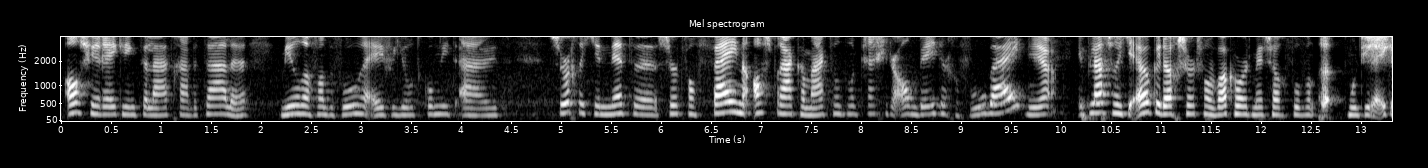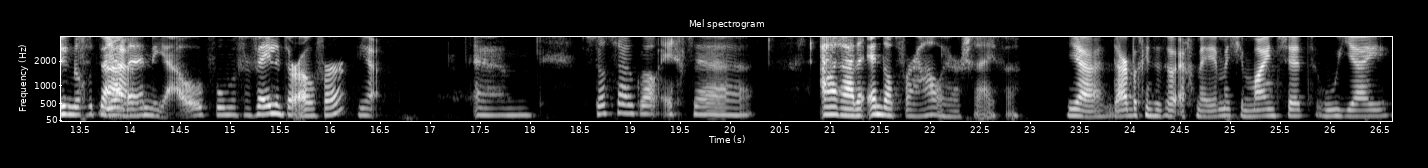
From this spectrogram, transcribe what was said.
als je een rekening te laat gaat betalen, mail dan van tevoren even: joh, het komt niet uit. Zorg dat je net een soort van fijne afspraken maakt, want dan krijg je er al een beter gevoel bij. Ja, In plaats van dat je elke dag soort van wakker wordt met zo'n gevoel van: "Uh, ik moet die rekening Shit, nog betalen. ja. En ja, oh, ik voel me vervelend erover. ja. Ehm, dus dat zou ik wel echt eh, aanraden. En dat verhaal herschrijven. Ja, daar begint het wel echt mee, hè? met je mindset, hoe jij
